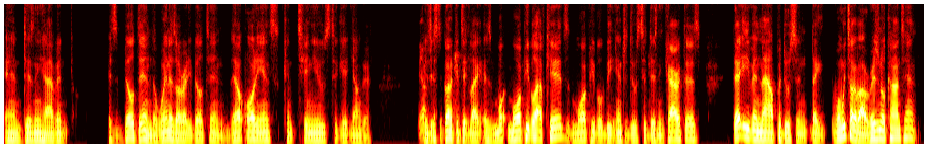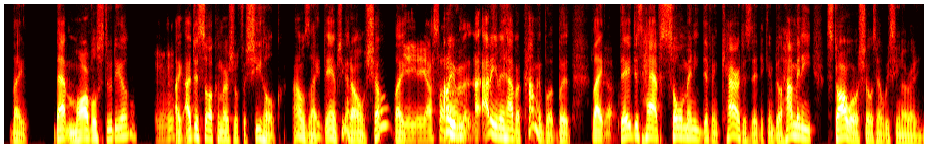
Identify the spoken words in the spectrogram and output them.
and Disney haven't is built in. The win is already built in. Their audience continues to get younger. Yep. It's just going to continue. Like as more, more people have kids, more people be introduced to Disney characters. They're even now producing like when we talk about original content, like that Marvel studio. Mhm. Like I just saw a commercial for She Hulk. I was like, damn, she got her own show. Like yeah, yeah, yeah. I saw I don't even. I I didn't even have a comic book, but like Yep. they just have so many different characters that they can build. How many Star Wars shows have we seen already?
